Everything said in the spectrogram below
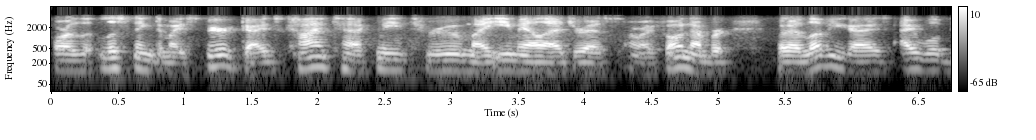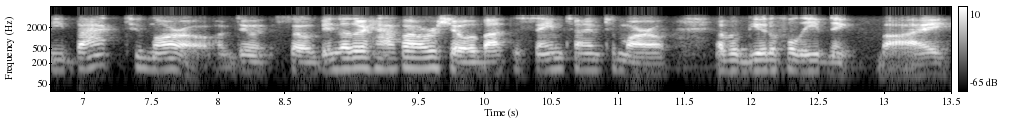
or listening to my spirit guides, contact me through my email address or my phone number. But I love you guys. I will be back tomorrow. I'm doing so. It'll be another half hour show about the same time tomorrow. Have a beautiful evening. Bye.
